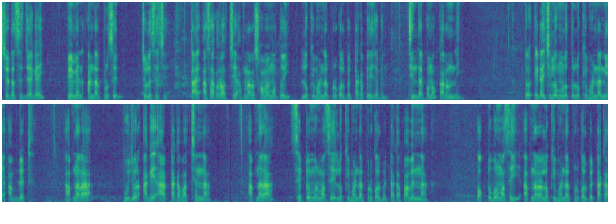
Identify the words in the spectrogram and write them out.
স্ট্যাটাসের জায়গায় পেমেন্ট আন্ডার প্রসিড চলে এসেছে। তাই আশা করা হচ্ছে আপনারা সময় মতোই লক্ষ্মী ভাণ্ডার প্রকল্পের টাকা পেয়ে যাবেন। চিন্তার কোনো কারণ নেই। তো এটাই ছিল মূলত লক্ষ্মী ভাণ্ডার নিয়ে আপডেট আপনারা পুজোর আগে আর টাকা পাচ্ছেন না। আপনারা সেপ্টেম্বর মাসে লক্ষ্মী ভাণ্ডার প্রকল্পের টাকা পাবেন না। অক্টোবর মাসেই আপনারা লক্ষ্মী ভাণ্ডার প্রকল্পের টাকা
